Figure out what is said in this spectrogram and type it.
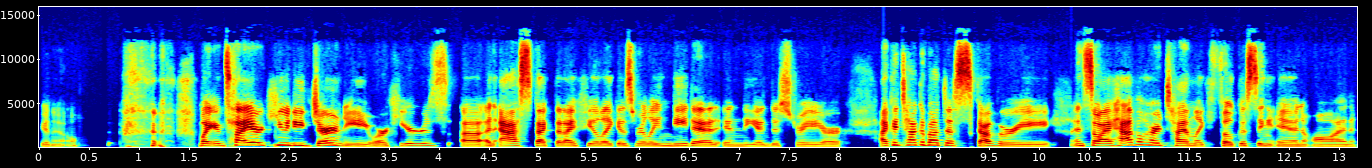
you know, my entire community journey, or here's uh, an aspect that I feel like is really needed in the industry, or I could talk about discovery. And so I have a hard time like focusing in on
